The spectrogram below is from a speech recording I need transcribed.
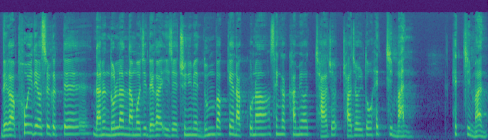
내가 포위되었을 그때 나는 놀란 나머지 내가 이제 주님의 눈밖에 났구나 생각하며 좌절, 좌절도 했지만 했지만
